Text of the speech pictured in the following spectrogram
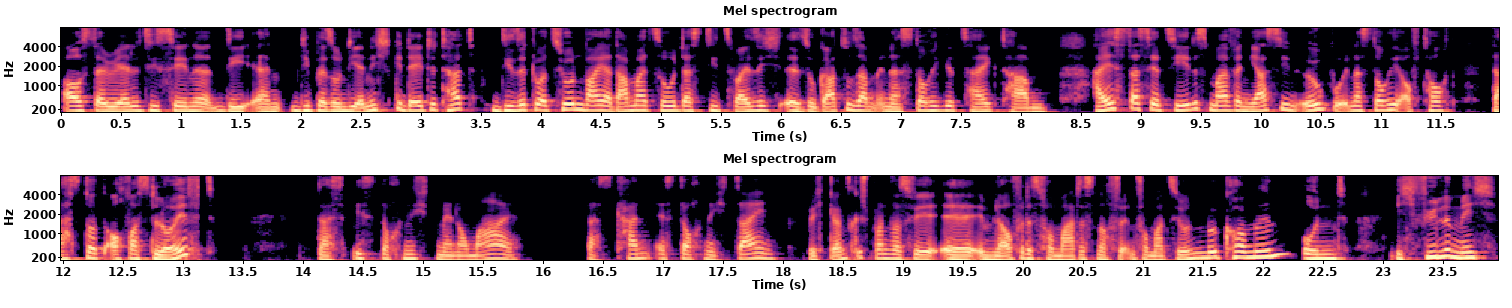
aus der Reality-Szene, die er, die Person, die er nicht gedatet hat. Die Situation war ja damals so, dass die zwei sich äh, sogar zusammen in der Story gezeigt haben. Heißt das jetzt jedes Mal, wenn Yassin irgendwo in der Story auftaucht, dass dort auch was läuft? Das ist doch nicht mehr normal. Das kann es doch nicht sein. Bin ich ganz gespannt, was wir äh, im Laufe des Formates noch für Informationen bekommen. Und ich fühle mich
